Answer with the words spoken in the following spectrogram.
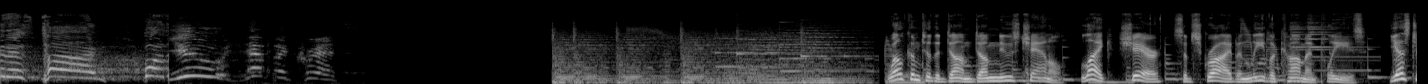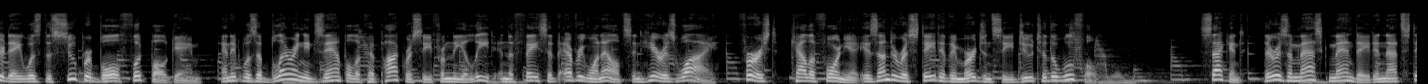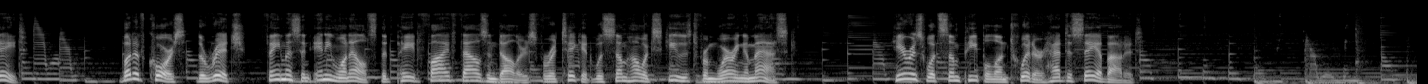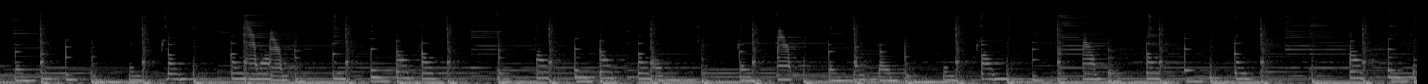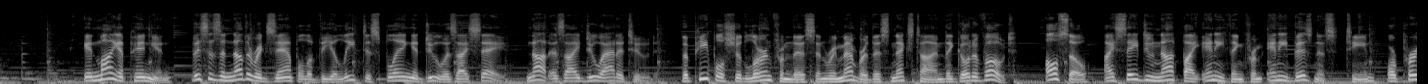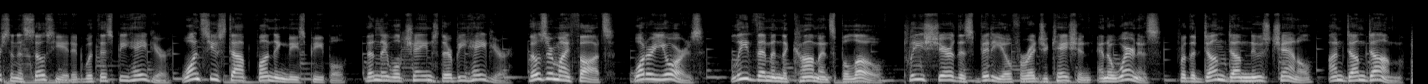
It is time for You hypocrites! Welcome to the Dumb Dumb News channel. Like, share, subscribe, and leave a comment, please. Yesterday was the Super Bowl football game, and it was a blaring example of hypocrisy from the elite in the face of everyone else, and here is why. First, California is under a state of emergency due to the woofle. Second, there is a mask mandate in that state. But of course, the rich, famous, and anyone else that paid $5,000 for a ticket was somehow excused from wearing a mask. Here is what some people on Twitter had to say about it. In my opinion, this is another example of the elite displaying a do as I say, not as I do attitude. The people should learn from this and remember this next time they go to vote. Also, I say do not buy anything from any business, team, or person associated with this behavior. Once you stop funding these people, then they will change their behavior. Those are my thoughts, what are yours? Leave them in the comments below, please share this video for education and awareness. For the Dumb Dumb News channel, I'm Dumb Dumb.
